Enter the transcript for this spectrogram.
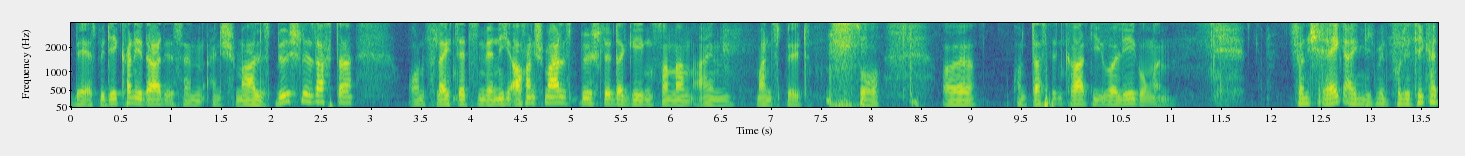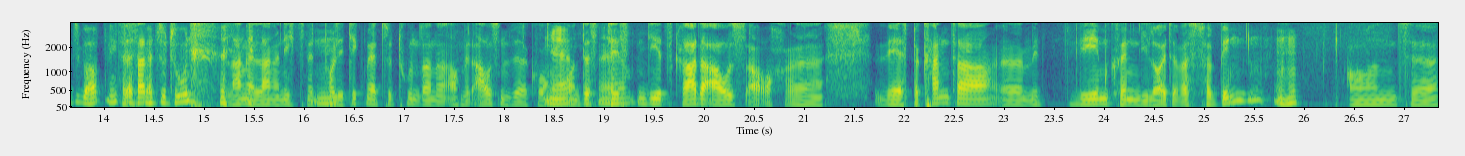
Der SPD-Kandidat ist ein, ein schmales Büschle, sagt er. Und vielleicht setzen wir nicht auch ein schmales Büschle dagegen, sondern ein Mannsbild. So. äh, und das sind gerade die Überlegungen. Schon schräg eigentlich. Mit Politik hat es überhaupt nichts Das erstmal hat- zu tun. Lange, lange nichts mit Politik mehr zu tun, sondern auch mit Außenwirkung. Ja, und das ja, testen die jetzt gerade aus auch. Äh, wer ist bekannter? Äh, mit wem können die Leute was verbinden? Mhm. Und äh,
